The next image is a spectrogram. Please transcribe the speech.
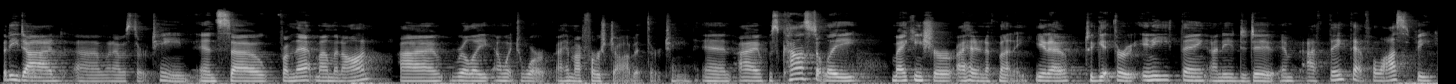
But he died uh, when I was 13. And so from that moment on, on, I really I went to work. I had my first job at 13, and I was constantly making sure I had enough money, you know, to get through anything I needed to do. And I think that philosophy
